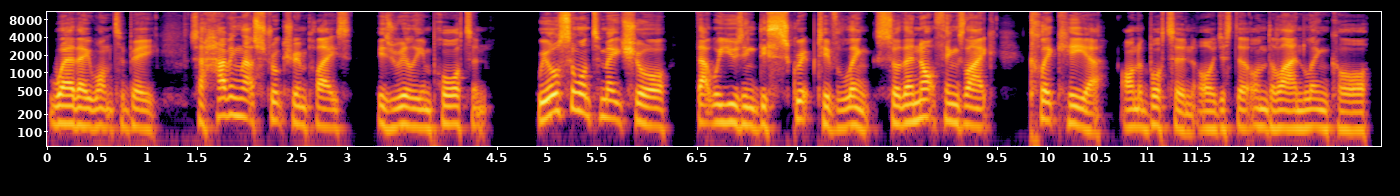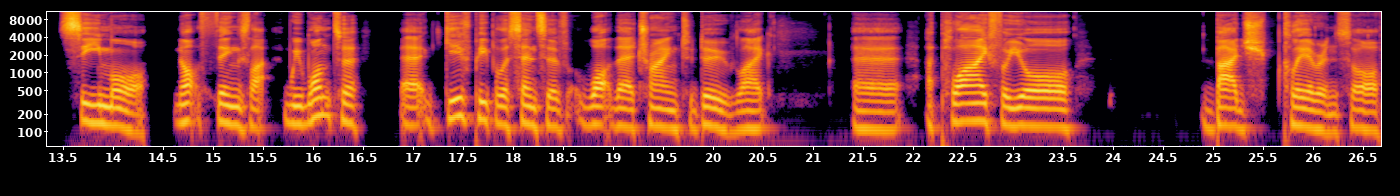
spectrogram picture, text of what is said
where they want to be. So having that structure in place is really important. We also want to make sure that we're using descriptive links. So they're not things like click here on a button or just an underlined link or see more. Not things like we want to uh, give people a sense of what they're trying to do, like uh, apply for your badge clearance or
